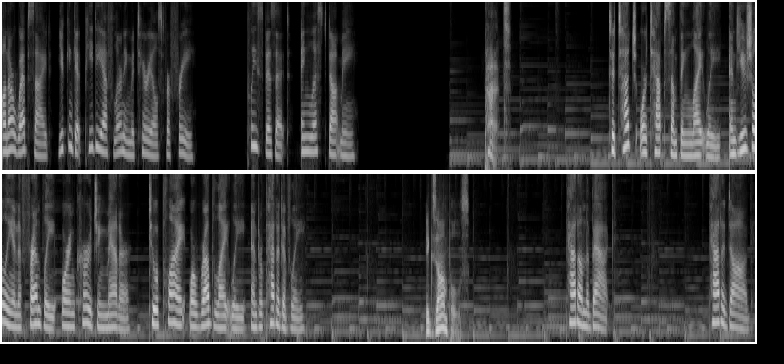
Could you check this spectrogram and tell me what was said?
On our website, you can get PDF learning materials for free. Please visit englist.me. Pat. To touch or tap something lightly and usually in a friendly or encouraging manner, to apply or rub lightly and repetitively. Examples Pat on the back. Pat a dog.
